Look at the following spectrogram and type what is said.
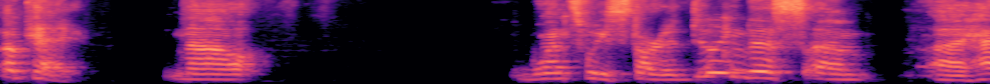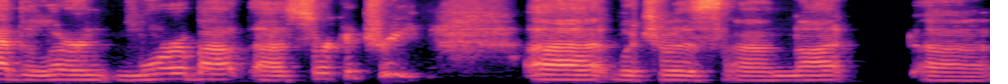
Okay, now once we started doing this, um, I had to learn more about uh, circuitry, uh, which was uh, not uh,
